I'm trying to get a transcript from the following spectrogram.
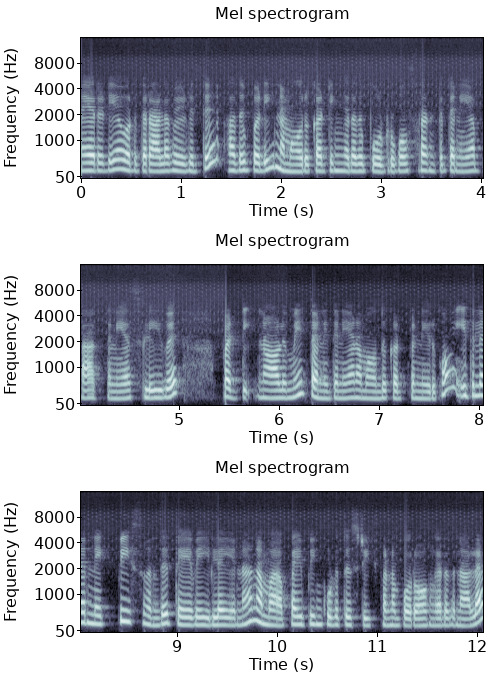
நேரடியாக ஒருத்தர் அளவு எடுத்து அதுபடி நம்ம ஒரு கட்டிங்கிறது போட்டிருக்கோம். ஃப்ரண்ட்டு தனியாக பேக் தனியாக ஸ்லீவு பட்டி நாலுமே தனித்தனியாக நம்ம வந்து கட் பண்ணியிருக்கோம். இதில் நெக் பீஸ் வந்து தேவையில்லை. ஏன்னா நம்ம பைப்பிங் கொடுத்து ஸ்டிச் பண்ண போகிறோங்கிறதுனால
